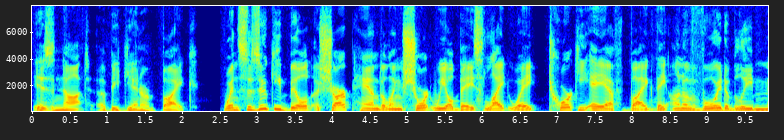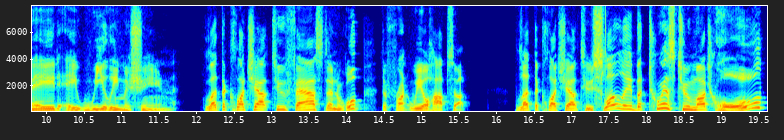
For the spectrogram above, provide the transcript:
is not a beginner bike. When Suzuki built a sharp handling, short wheelbase, lightweight, torquey AF bike, they unavoidably made a wheelie machine. Let the clutch out too fast and whoop, the front wheel hops up. Let the clutch out too slowly but twist too much, whoop,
